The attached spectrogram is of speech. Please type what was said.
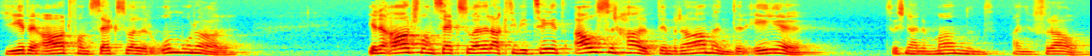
jede Art von sexueller Unmoral, jede Art von sexueller Aktivität außerhalb dem Rahmen der Ehe zwischen einem Mann und einer Frau.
